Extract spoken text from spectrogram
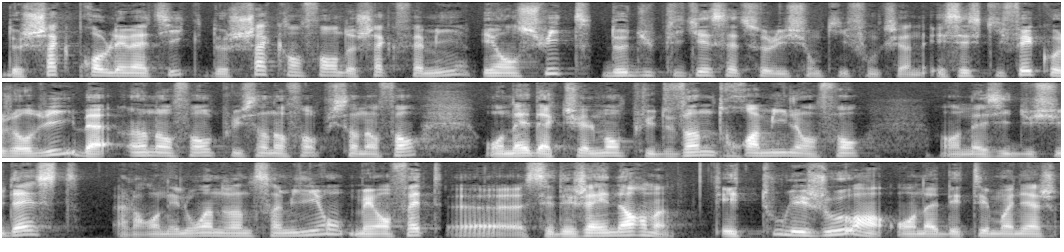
de chaque problématique, de chaque enfant, de chaque famille, et ensuite de dupliquer cette solution qui fonctionne. Et c'est ce qui fait qu'aujourd'hui, bah, un enfant, plus un enfant, plus un enfant, on aide actuellement plus de 23 000 enfants en Asie du Sud-Est. Alors on est loin de 25 millions, mais en fait euh, c'est déjà énorme. Et tous les jours, on a des témoignages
